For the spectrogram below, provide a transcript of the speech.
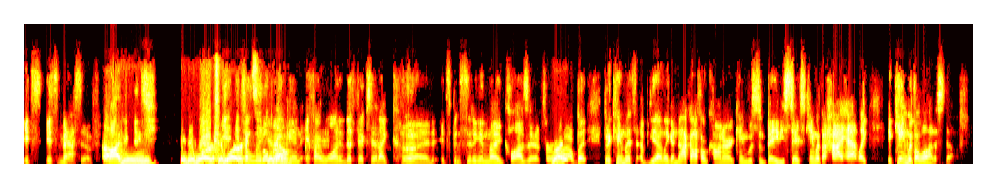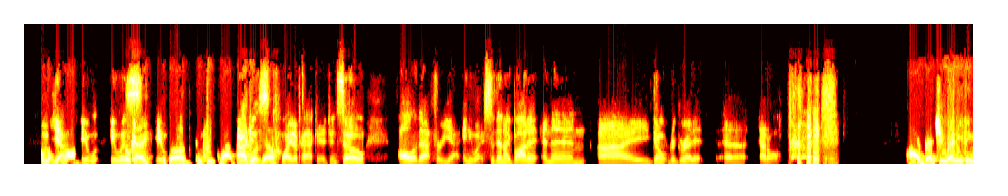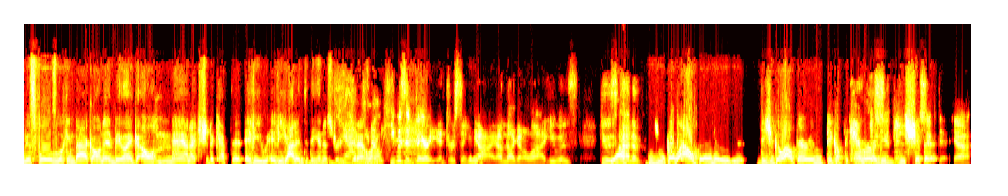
It's it's massive. Oh, I mean, It's, if it works, it, it- works. it's a little you know? broken. If I wanted to fix it, I could. It's been sitting in my closet for a Right. while, but but it came with uh, yeah, like a knockoff O'Connor. It came with some baby sticks. Came with a hi hat. Like it came with a lot of stuff. Oh my yeah, God. it it was Okay. It, it's a complete pa- it was yeah. quite a package, and so all of that for yeah. Anyway, so then I bought it, and then I don't regret it uh, at all. I bet you anything this fool's looking back on it and be like, "Oh man, I should have kept it." If he if he got into the industry, yeah, you know, like, he was a very interesting Yeah. guy. I'm not gonna lie. He was he was Yeah. kind of did you go out there to did you go out there and pick up the camera, or did he ship it? it. Yeah.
